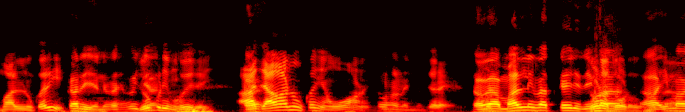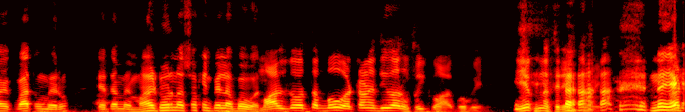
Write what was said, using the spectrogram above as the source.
માલનું કરી. કરી અને પછી હોઈ જાય. ઝૂંપડીમાં હોઈ જાય આ જવાનું કઈ ઓહણ ઓહણ. જરાય. હવે આ માલની વાત કરી હતી હા એમાં એક વાત ઉમેરું કે તમે માલ ઢોરના શોખીન પેલા બહુ હતા. માલ દોર તો બહુ અટાણે દીવારું ફૂક્યું આ ગોગઈ એક નથી નહીં એક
